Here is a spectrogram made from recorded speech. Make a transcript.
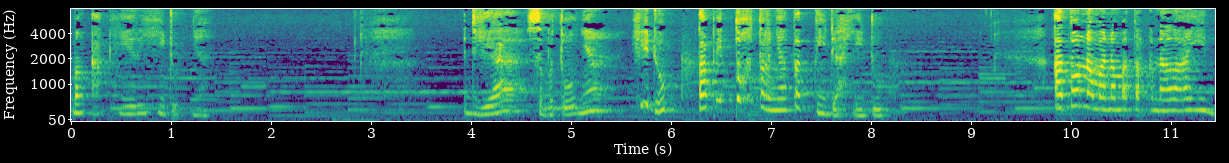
mengakhiri hidupnya. Dia sebetulnya hidup, tapi toh ternyata tidak hidup. Atau nama-nama terkenal lain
